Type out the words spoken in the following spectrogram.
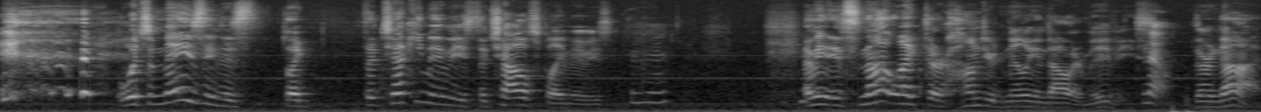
What's amazing is like the Chucky movies, the Child's Play movies. Mhm. I mean, it's not like they're hundred million dollar movies. No. they're not.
